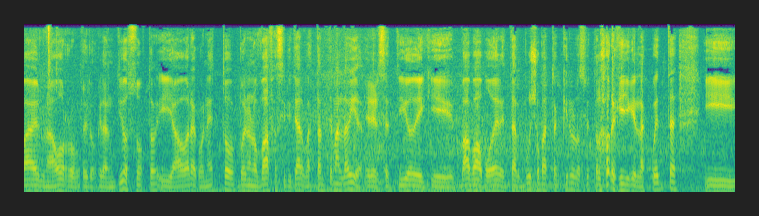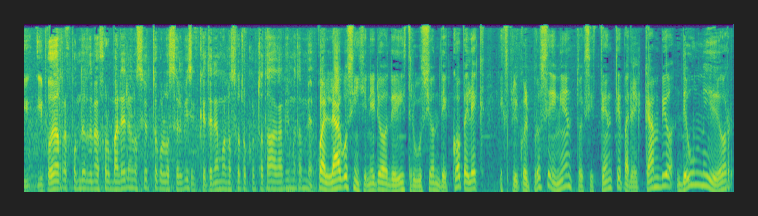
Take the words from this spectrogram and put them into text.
va a haber un ahorro pero grandioso y ahora con esto bueno nos va a facilitar bastante más la vida en el sentido de que vamos a poder estar mucho más tranquilos ¿no es cierto? a la hora que lleguen las cuentas y, y poder responder de mejor manera ¿no es cierto? con los servicios que tenemos nosotros contratados acá mismo también. Juan Lagos, ingeniero de distribución de Copelec, explicó el procedimiento existente para el cambio de un medidor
